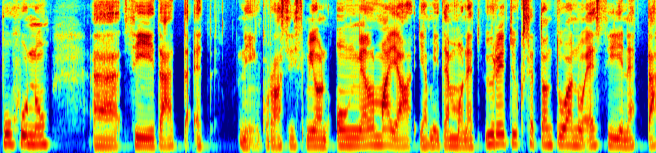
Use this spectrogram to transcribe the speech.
puhunut ää, siitä, että, että niin kuin rasismi on ongelma ja, ja miten monet yritykset on tuonut esiin, että,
